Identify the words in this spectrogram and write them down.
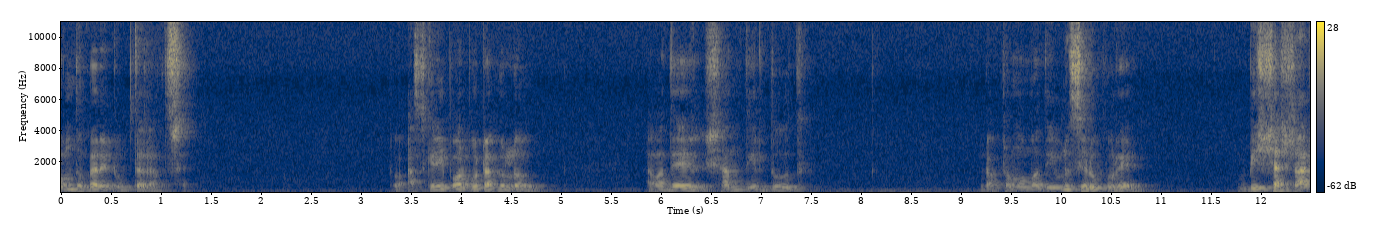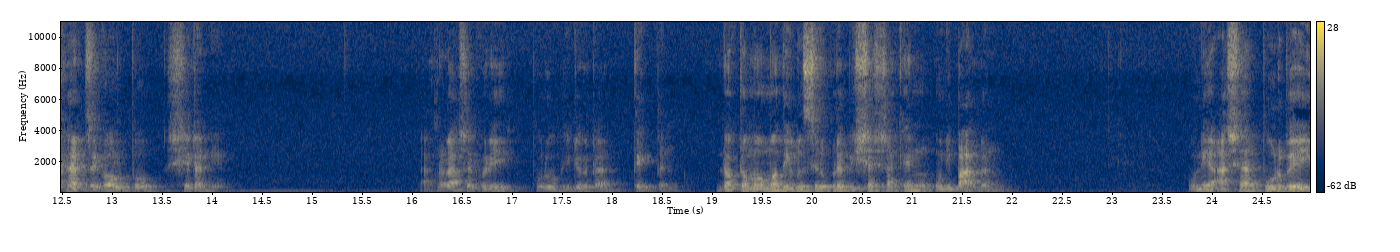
অন্ধকারে ডুবতে যাচ্ছে। তো আজকের এই পর্বটা হলো আমাদের শান্তির দূত ডক্টর মোহাম্মদ ইউনুসের উপরে বিশ্বাস রাখার যে গল্প সেটা নিয়ে। আপনারা আশা করি পুরো ভিডিওটা দেখবেন। ডক্টর মোহাম্মদ ইউনুসের উপরে বিশ্বাস রাখেন, উনি পারবেন। উনি আসার পূর্বেই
